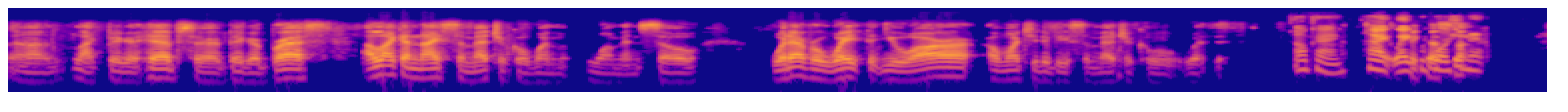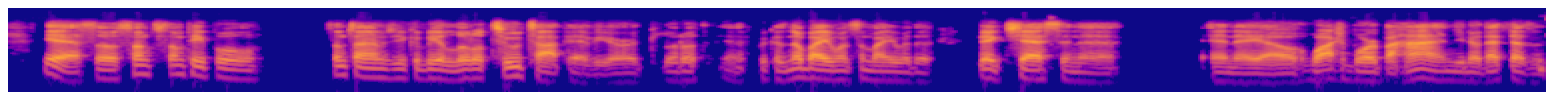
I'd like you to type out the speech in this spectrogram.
uh, like bigger hips or bigger breasts, I like a nice symmetrical woman, woman. So whatever weight that you are, I want you to be symmetrical with it. Okay. Height, weight, because proportionate. Yeah, so some some people sometimes you could be a little too top heavy or a little because nobody wants somebody with a big chest and a and a uh, washboard behind. You know that doesn't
